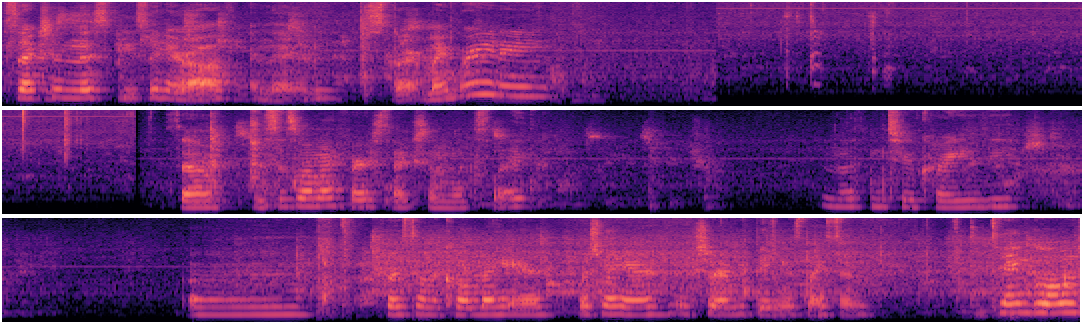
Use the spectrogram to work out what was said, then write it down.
section this piece of hair off and then start my braiding. So this is what my first section looks like. Nothing too crazy. Um, first I'm gonna comb my hair, brush my hair, make sure everything is nice and detangled.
